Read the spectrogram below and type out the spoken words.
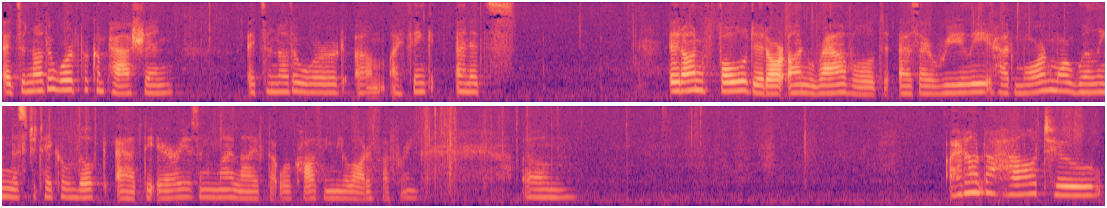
It's another word for compassion. It's another word, um, I think, and it's it unfolded or unraveled as I really had more and more willingness to take a look at the areas in my life that were causing me a lot of suffering. Um, I don't know how to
